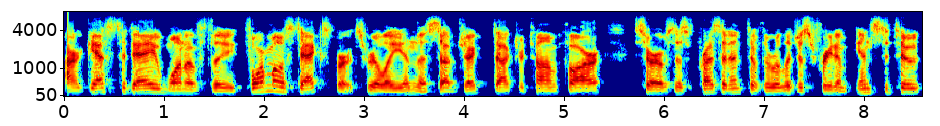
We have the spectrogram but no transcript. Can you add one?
Our guest today, one of the foremost experts really in the subject, Dr. Tom Farr, serves as president of the Religious Freedom Institute.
